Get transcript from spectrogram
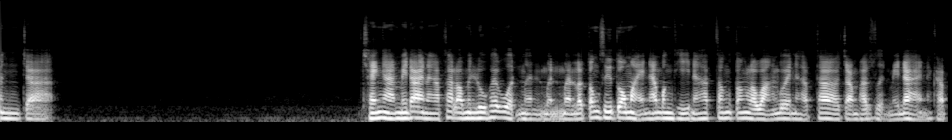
มันจะ ใช้งานไม่ได้นะครับ ถ้าเราไม่รู้พาสเวิร์ดเหมือนเหมือนเหมือนเราต้องซื้อตัวใหม่นะบางทีนะครับ ต้องต้องระวังด้วยนะครับ ถ้าเราจำพาสเวิร์ดไม่ได้นะครับ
